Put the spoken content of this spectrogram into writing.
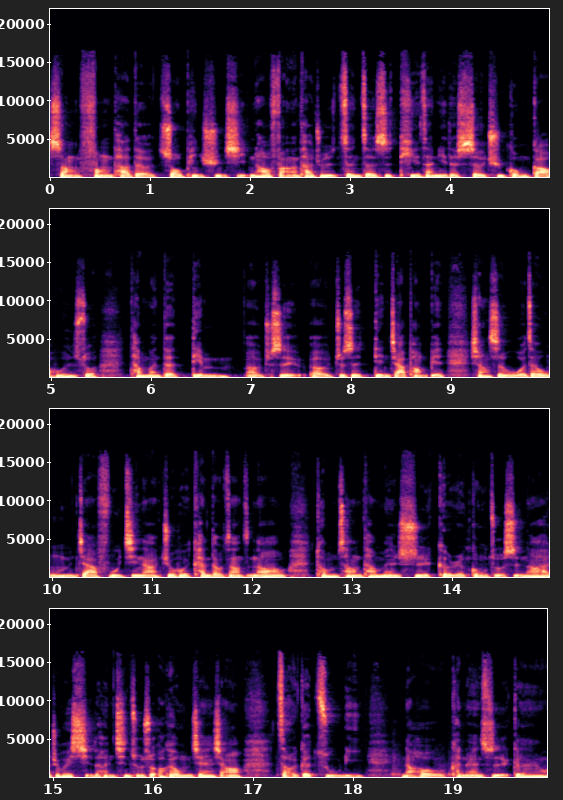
上放他的招聘讯息，然后反而他就是真的是贴在你的社区公告，或者是说他们的店呃，就是呃，就是店家旁边，像是我在我们家附近啊，就会看到这样子。然后通常他们是个人工作室，然后他就会写的很清楚，说 OK，我们今天想要找一个助理，然后可能是跟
